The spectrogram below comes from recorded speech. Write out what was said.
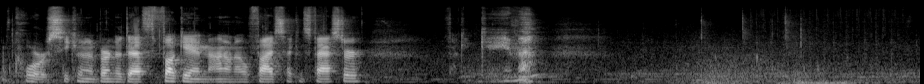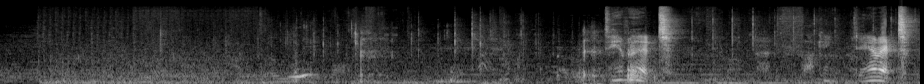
Of course, he couldn't burn to death fucking, I don't know, five seconds faster. Fucking game. Damn it! God fucking damn it!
